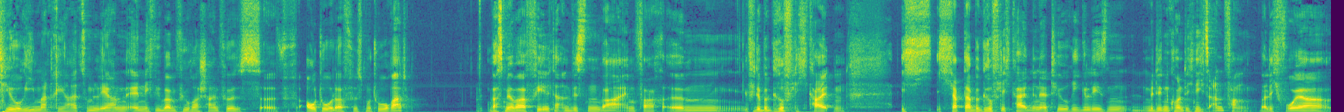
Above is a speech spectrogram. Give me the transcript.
Theoriematerial zum Lernen, ähnlich wie beim Führerschein fürs, äh, fürs Auto oder fürs Motorrad. Was mir aber fehlte an Wissen, war einfach ähm, viele Begrifflichkeiten. Ich, ich habe da Begrifflichkeiten in der Theorie gelesen, mit denen konnte ich nichts anfangen, weil ich vorher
